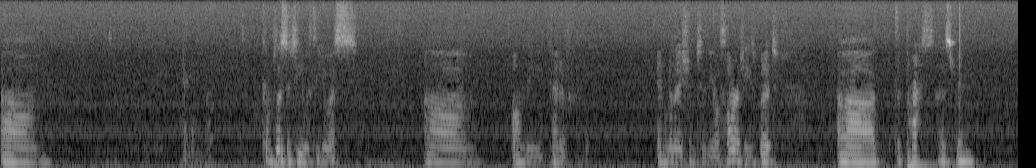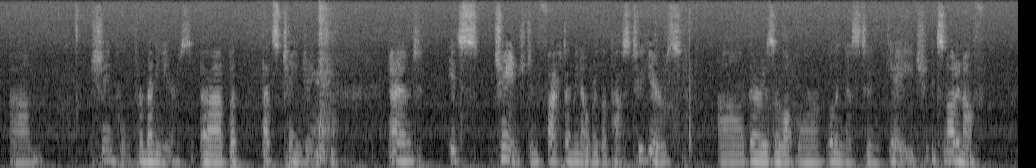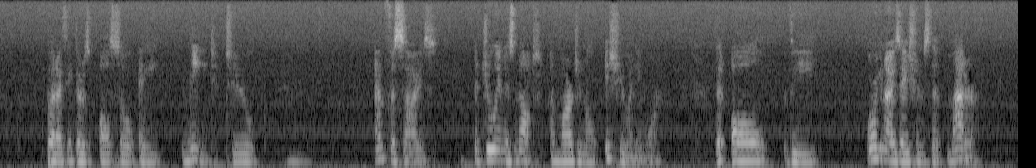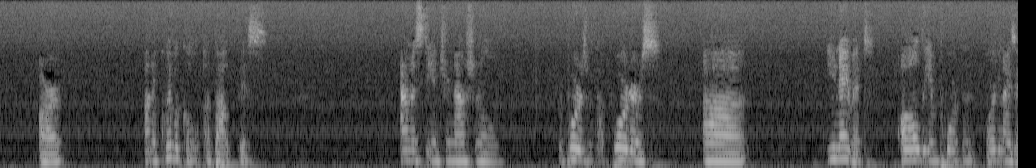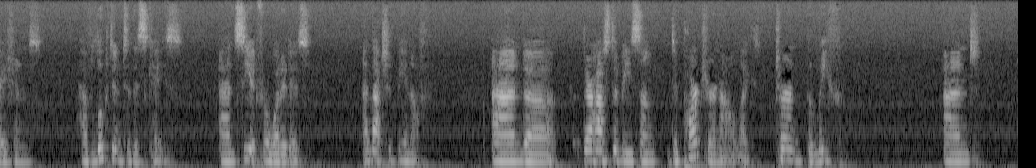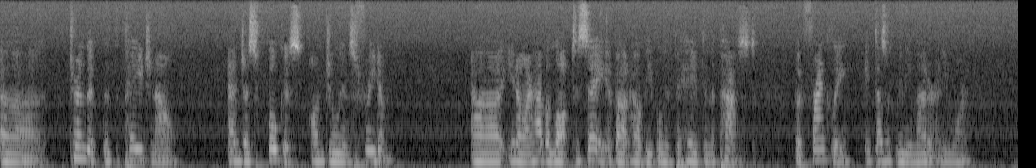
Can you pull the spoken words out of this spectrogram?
um, complicity with the U.S. Um, on the kind of in relation to the authorities, but uh, the press has been um, shameful for many years. Uh, but that's changing, and it's changed. In fact, I mean, over the past two years, uh, there is a lot more willingness to engage. It's not enough, but I think there's also a need to emphasize that Julian is not a marginal issue anymore. That all the organizations that matter are unequivocal about this. Amnesty International, Reporters Without Borders, uh, you name it, all the important organizations have looked into this case and see it for what it is. And that should be enough. And uh, there has to be some departure now, like turn the leaf and uh, turn the, the, the page now and just focus on Julian's freedom. Uh, you know, I have a lot to say about how people have behaved in the past, but frankly, it doesn't really matter anymore.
